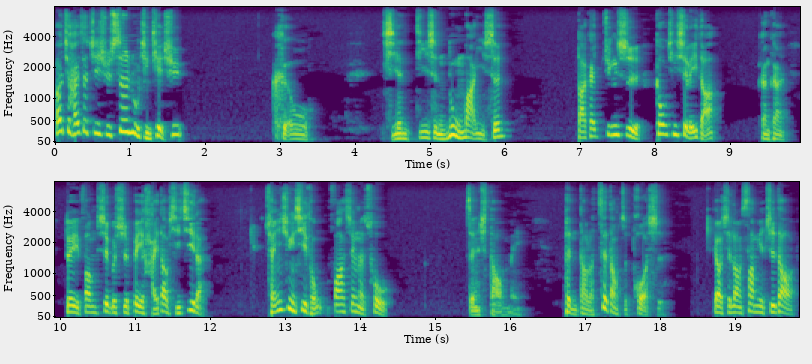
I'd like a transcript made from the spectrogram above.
而且还在继续深入警戒区。可恶！齐恩低声怒骂一声，打开军事高清晰雷达，看看对方是不是被海盗袭击了。传讯系统发生了错误，真是倒霉，碰到了这档子破事。要是让上面知道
